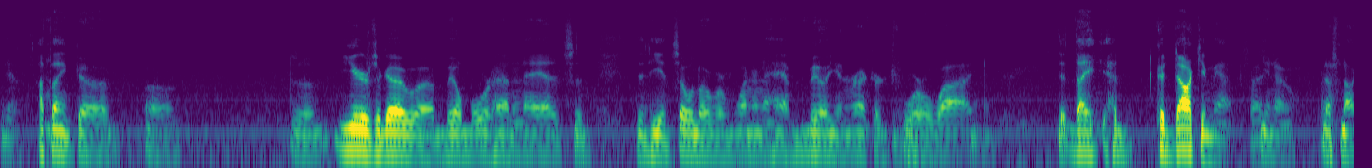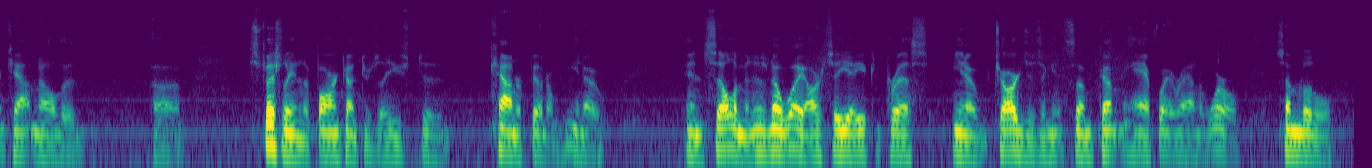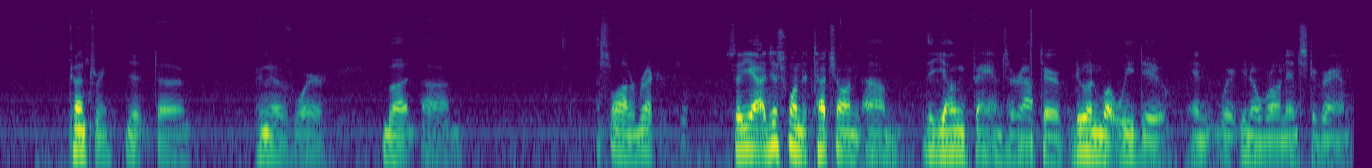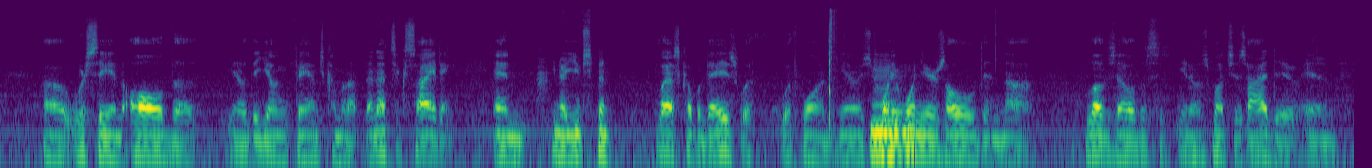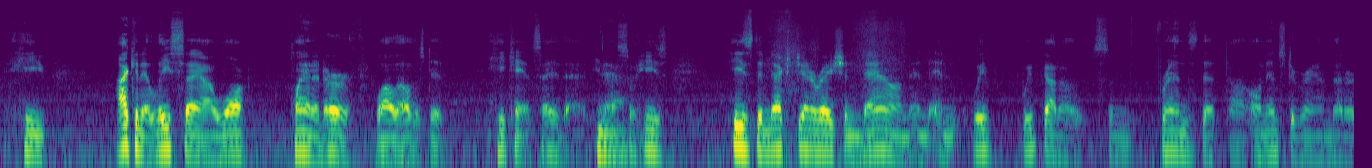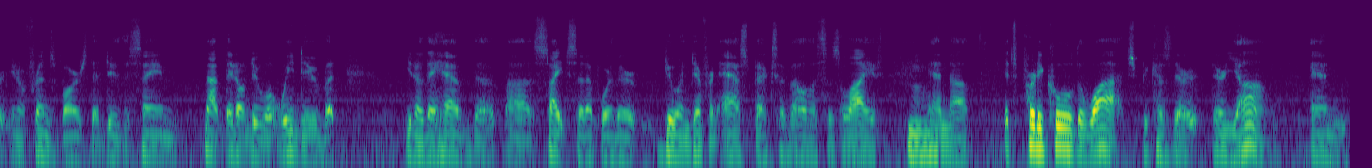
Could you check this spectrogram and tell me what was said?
Yeah. I think, uh, uh, the, years ago, uh, Billboard had an ad that said that he had sold over one and a half billion records worldwide that they had could document. Right. You know, that's not counting all the, uh, especially in the foreign countries, they used to counterfeit them. You know, and sell them. And there's no way RCA could press you know charges against some company halfway around the world, some little country that uh, who knows where. But um, that's a lot of records. So yeah, I just wanted to touch on um, the young fans that are out there doing what we do, and we're you know we're on Instagram. Uh, we're seeing all the you know the young fans coming up, and that's exciting. And you know you've spent the last couple of days with with one. You know he's 21 years old and uh, loves Elvis you know as much as I do, and he I can at least say I walked planet Earth while Elvis did. He can't say that, you know. So he's he's the next generation down, and, and we've we've got a, some friends that uh, on Instagram that are you know friends of ours that do the same. Not they don't do what we do, but you know they have the uh, site set up where they're doing different aspects of Elvis's life, and uh, it's pretty cool to watch because they're they're young, and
